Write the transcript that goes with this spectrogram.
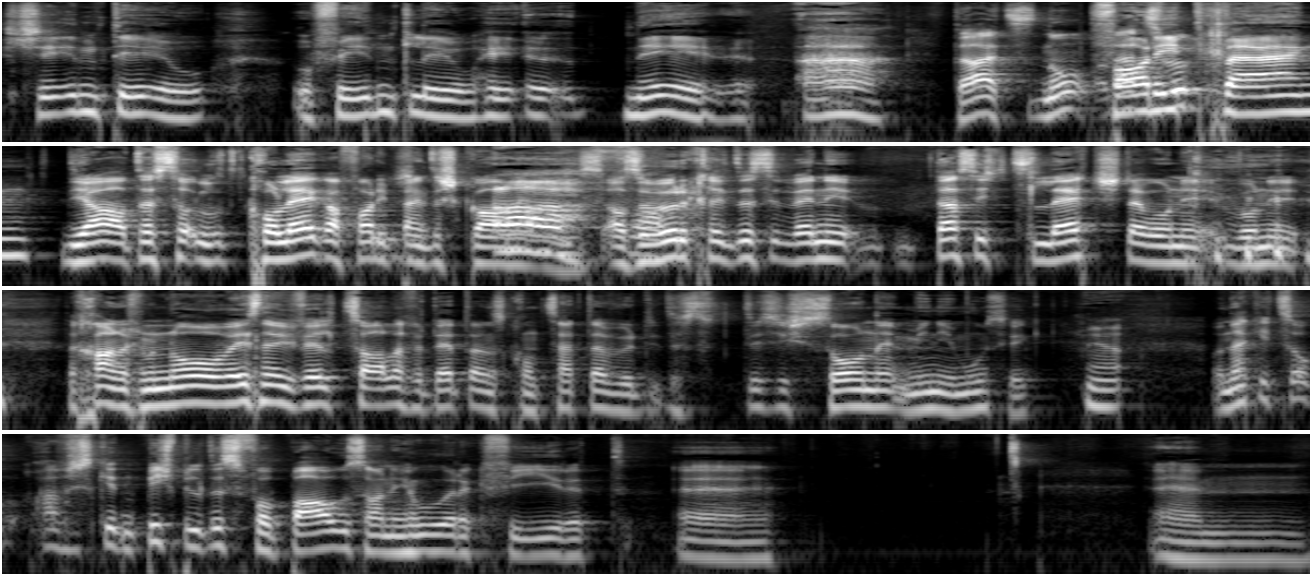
Shindy und, Findli und... Äh, nee. Ah. Da da hat's Farid Bang. Ja, das so, Kollege Farid Bang, das ist gar Ah, nicht meins. Also fuck. wirklich, das, wenn ich, das ist das Letzte, wo ich, wo ich, da kann ich mir noch, weiss nicht wie viel zahlen für dort ein Konzert, da würde das, das ist so nicht meine Musik. Ja. Und dann gibt es auch, aber es gibt ein Beispiel, das von Baus habe ich gefeiert. Äh, ähm,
